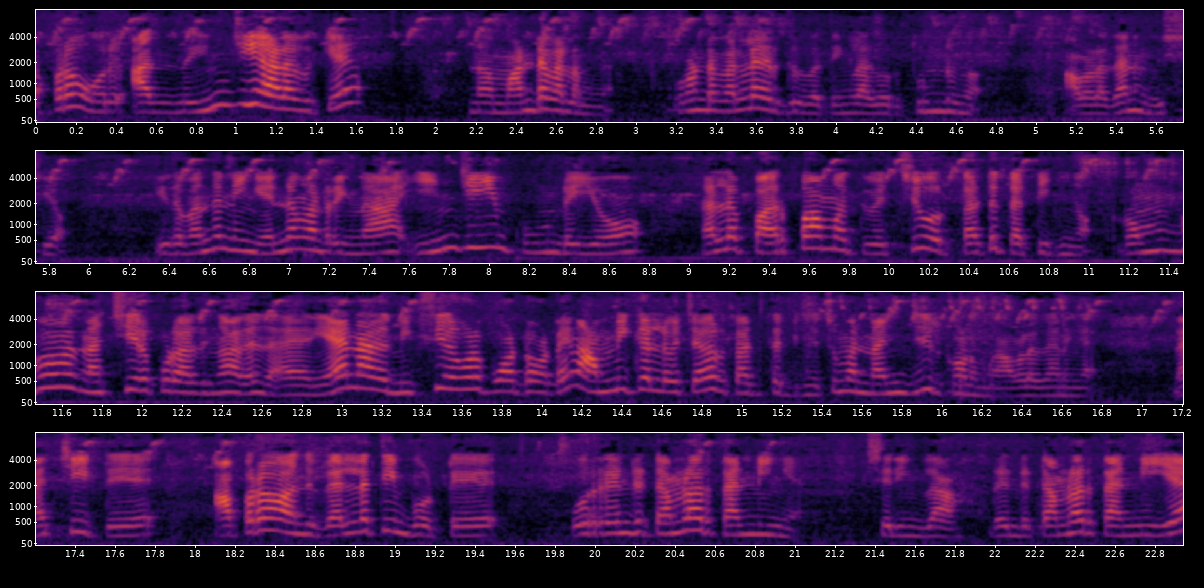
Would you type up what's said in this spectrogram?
அப்புறம் ஒரு அந்த இஞ்சி அளவுக்கே நான் மண்டை வெள்ளம்ங்க உருண்டை வெள்ளம் இருக்குது பார்த்தீங்களா அது ஒரு துண்டுங்க. அவ்வளோதான விஷயம். இதை வந்து நீங்கள் என்ன பண்ணுறீங்கன்னா இஞ்சியும் பூண்டையும் நல்லா பருப்பாமத்து வச்சு ஒரு தட்டு தட்டிக்கணும் ரொம்ப நச்சிடக்கூடாதுங்க அதை ஏன்னா அதை மிக்சியில் கூட போட்ட உடனே அம்மிக்கல்ல வச்சா ஒரு தட்டு தட்டிங்க சும்மா நஞ்சு இருக்கணுங்க. அவ்வளோதானுங்க நச்சிட்டு அப்புறம் அந்த வெள்ளத்தையும் போட்டு ஒரு ரெண்டு டம்ளர் தண்ணிங்க. சரிங்களா? ரெண்டு டம்ளர் தண்ணியை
